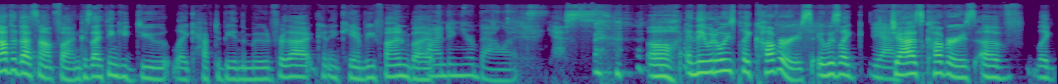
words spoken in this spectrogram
Not that that's not fun because I think you do like have to be in the mood for that. It can be fun, but Finding your balance. Yes. oh, and they would always play covers. It was like Yeah. jazz covers of like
